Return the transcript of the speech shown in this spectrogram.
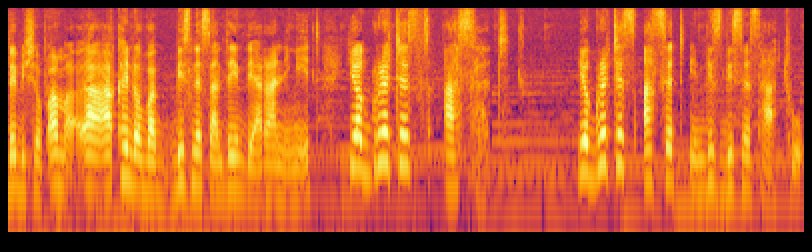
baby shop, um, a, a kind of a business and then they are running it, your greatest asset, your greatest asset in this business are two.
